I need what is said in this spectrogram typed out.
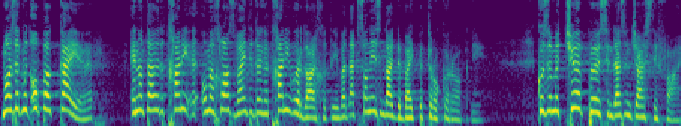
Maar as ek moet ophou kuier en onthou dit gaan nie om 'n glas wyn te drink, dit gaan nie oor daai goed nie, want ek sal nie eens in daai debat betrokke raak nie. Because a mature person doesn't justify.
